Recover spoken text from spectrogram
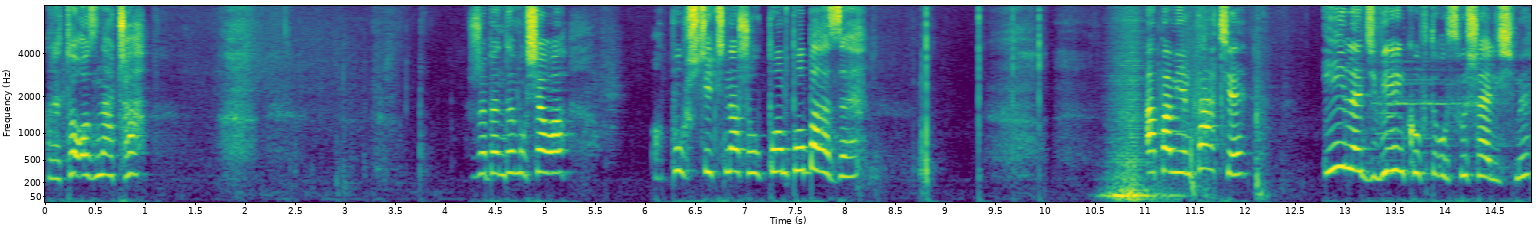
Ale to oznacza, że będę musiała opuścić naszą pompobazę. A pamiętacie, ile dźwięków tu usłyszeliśmy?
